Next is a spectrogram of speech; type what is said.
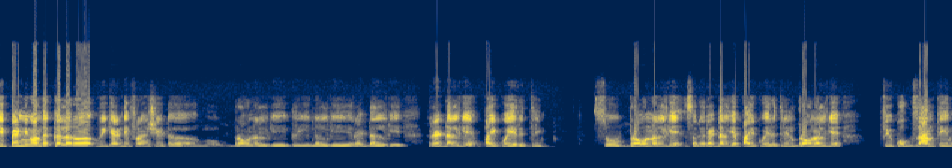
depending on the colour we can differentiate brown algae green algae red algae. Red algae phyco erythrin so brown algae sorry red algae phycoerythrin brown algae fucoxanthin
